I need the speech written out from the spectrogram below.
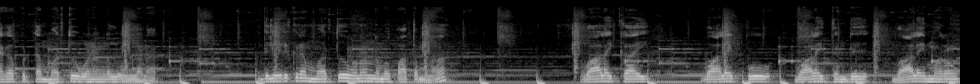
ஏகப்பட்ட மருத்துவ குணங்கள் உள்ளன. இதில் இருக்கிற மருத்துவ குணம் நம்ம பார்த்தோம்னா வாழைக்காய் வாழைப்பூ வாழைத்தண்டு வாழை மரம்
